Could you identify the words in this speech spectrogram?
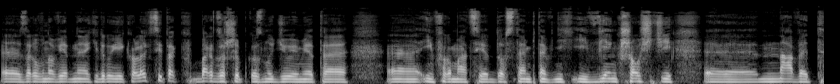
e, zarówno w jednej, jak i drugiej kolekcji, tak bardzo szybko znudziły mnie te e, informacje dostępne w nich i w większości nawet,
